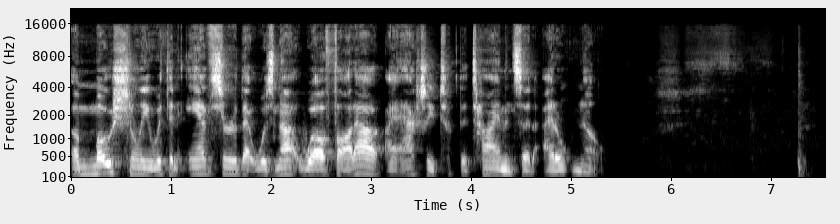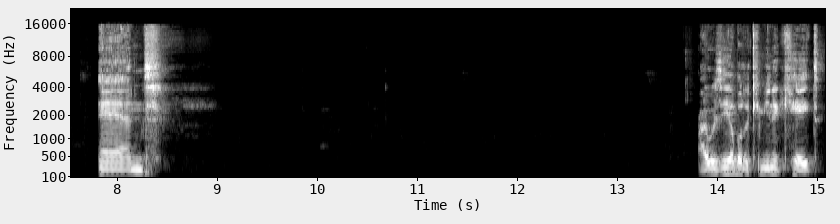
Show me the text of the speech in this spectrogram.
emotionally with an answer that was not well thought out, I actually took the time and said, I don't know. And I was able to communicate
